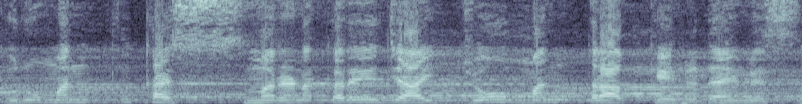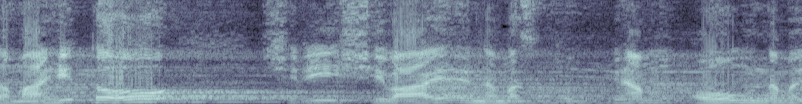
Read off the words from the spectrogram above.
गुरु मंत्र का स्मरण करें या जो मंत्र आपके हृदय में समाहित हो। श्री शिवाय नमस्तुभ्यम, ओम नमः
